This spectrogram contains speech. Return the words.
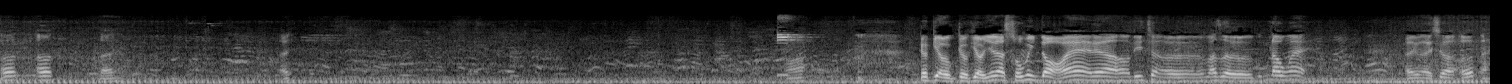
Ớt ớt. Đấy. Đấy. Đó. kiểu kiểu kiểu kiểu như là số mình đỏ ấy, nên là đi chợ bao giờ cũng đông ấy. Đây người chợ ớt này.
